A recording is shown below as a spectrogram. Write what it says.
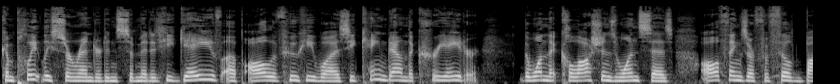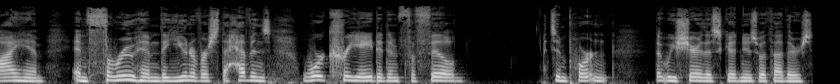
completely surrendered and submitted. He gave up all of who he was. He came down the creator, the one that Colossians 1 says, all things are fulfilled by him, and through him the universe, the heavens were created and fulfilled. It's important that we share this good news with others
